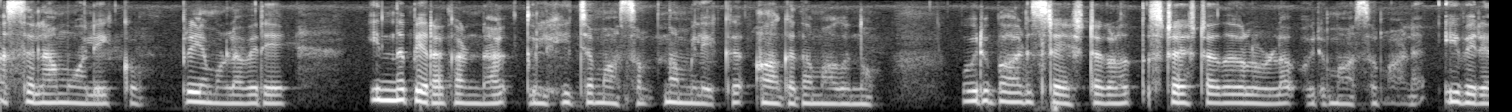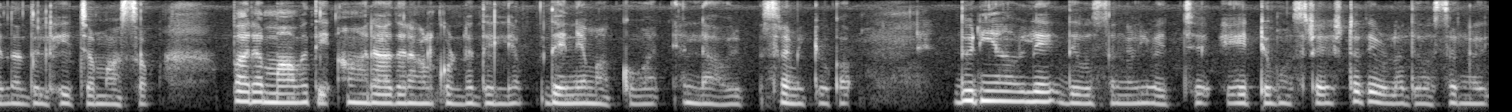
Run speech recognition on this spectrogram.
അസ്സലാമു അലൈക്കും പ്രിയമുള്ളവരെ ഇന്ന് പിറ കണ്ടാൽ ദുൽഹിജ മാസം നമ്മിലേക്ക് ആഗതമാകുന്നു. ഒരുപാട് ശ്രേഷ്ഠകൾ ശ്രേഷ്ഠതകളുള്ള ഒരു മാസമാണ് ഈ വരുന്ന ദുൽഹിജ മാസം. പരമാവധി ആരാധനകൾ കൊണ്ട് ധന്യം ധന്യമാക്കുവാൻ എല്ലാവരും ശ്രമിക്കുക. ദുനിയാവിലെ ദിവസങ്ങളിൽ വെച്ച് ഏറ്റവും ശ്രേഷ്ഠതയുള്ള ദിവസങ്ങളിൽ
